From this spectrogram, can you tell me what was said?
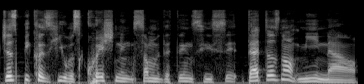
just because he was questioning some of the things he said, that does not mean now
